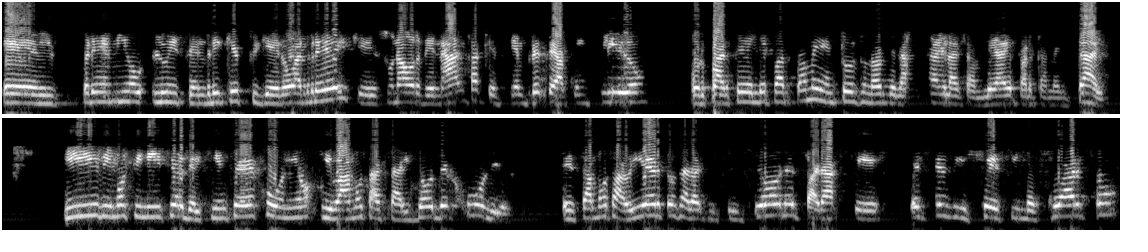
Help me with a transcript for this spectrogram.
el premio Luis Enrique Figueroa Rey, que es una ordenanza que siempre se ha cumplido por parte del departamento, es una ordenanza de la Asamblea Departamental. Y dimos inicio desde el 15 de junio y vamos hasta el 2 de julio. Estamos abiertos a las inscripciones para que este vigésimo cuarto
